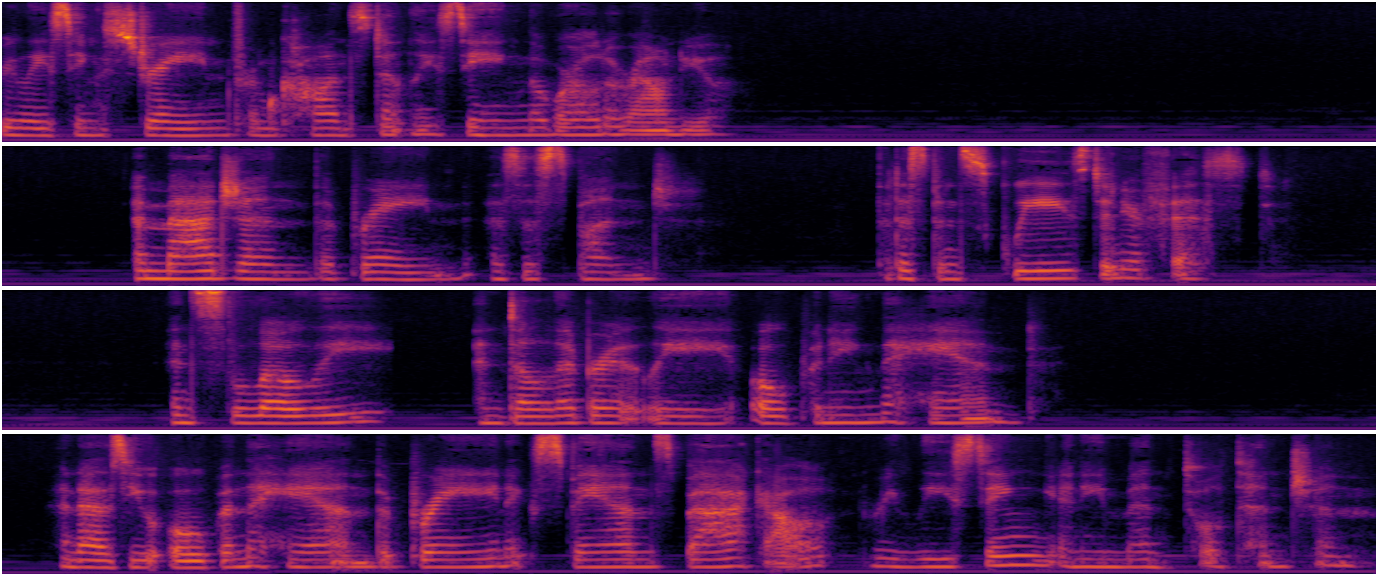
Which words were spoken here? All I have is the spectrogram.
releasing strain from constantly seeing the world around you. Imagine the brain as a sponge that has been squeezed in your fist, and slowly and deliberately opening the hand. And as you open the hand, the brain expands back out, releasing any mental tension.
